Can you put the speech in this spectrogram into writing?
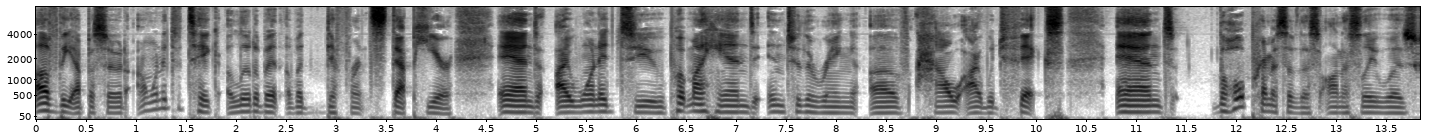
of the episode, I wanted to take a little bit of a different step here. And I wanted to put my hand into the ring of how I would fix. And the whole premise of this, honestly, was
